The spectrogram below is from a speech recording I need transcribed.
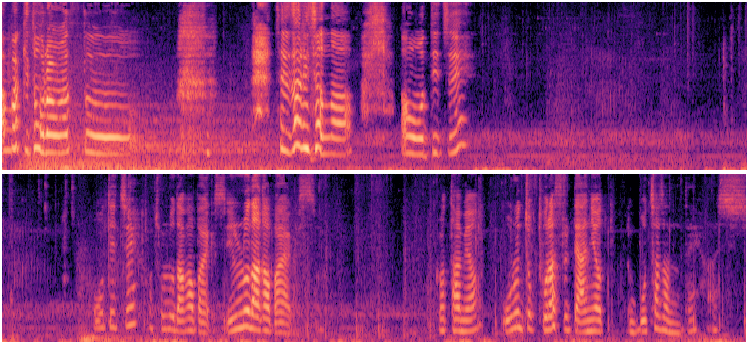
한 바퀴 돌아왔어. 제자리잖아. 아, 어디지? 어디지? 아, 절로 나가봐야겠어. 일로 나가봐야겠어. 그렇다면 오른쪽 돌았을 때 아니었 못 찾았는데 아씨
